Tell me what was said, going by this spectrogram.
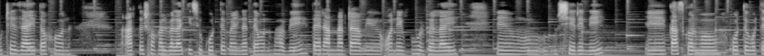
উঠে যায় তখন আর তো সকালবেলা কিছু করতে পারি না তেমনভাবে। তাই রান্নাটা আমি অনেক ভোরবেলায় সেরে নিই। কাজকর্ম করতে করতে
